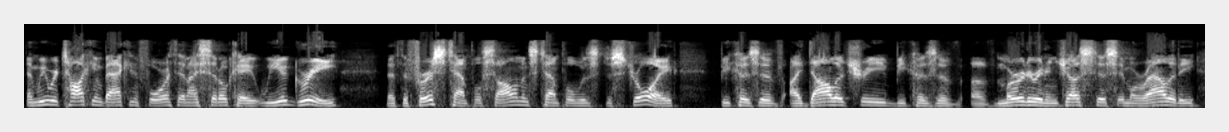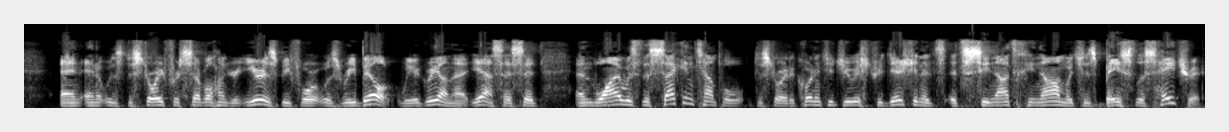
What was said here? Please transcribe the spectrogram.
and we were talking back and forth. And I said, "Okay, we agree that the first temple, Solomon's temple, was destroyed." because of idolatry, because of, of murder and injustice, immorality, and, and it was destroyed for several hundred years before it was rebuilt. We agree on that. Yes, I said, and why was the second temple destroyed? According to Jewish tradition, it's, it's sinat chinam, which is baseless hatred.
